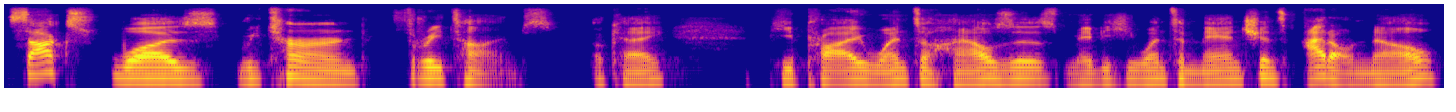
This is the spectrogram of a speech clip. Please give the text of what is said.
Socks was returned three times. Okay. He probably went to houses. Maybe he went to mansions. I don't know.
